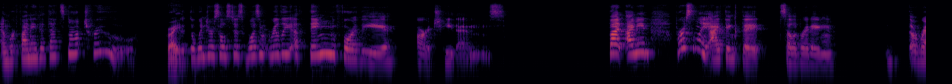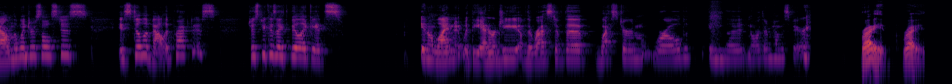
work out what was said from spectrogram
and we're finding that that's not true. Right. That the winter solstice wasn't really a thing for the arch heathens. But I mean, personally, I think that celebrating around the winter solstice is still a valid practice, just because I feel like it's in alignment with the energy of the rest of the Western world in the Northern Hemisphere. Right, right.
